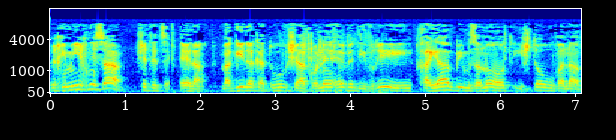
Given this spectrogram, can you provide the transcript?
וכי מי הכניסה? שתצא. אלא, מגיד הכתוב שהקונה עבד עברי חייב במזונות אשתו ובניו.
